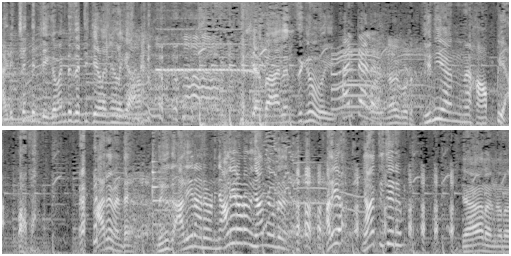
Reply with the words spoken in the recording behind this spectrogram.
അടിച്ചെന്റെ ലിഗമെന്റ് തെറ്റിച്ച് കളഞ്ഞ എന്റെ ബാലൻസിങ് പോയി. ഇനി ഞാൻ ഹാപ്പിയാ. പാപ്പ ആരാ വേണ്ടേ? നിങ്ങൾക്ക് അളിയനാണ്? വേണ്ടേ അളിയനോട് ഞാൻ അളിയ ഞാൻ എത്തിച്ചേരും. ഞാൻ അങ്ങനെ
